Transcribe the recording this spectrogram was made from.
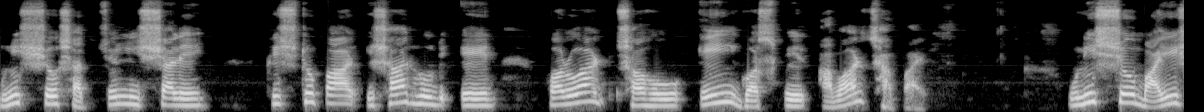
উনিশশো সাতচল্লিশ সালে ক্রিস্টোফার ইশারহুড এর ফরওয়ার্ড সহ এই গসপেল আবার ছাপায়। উনিশশো বাইশ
